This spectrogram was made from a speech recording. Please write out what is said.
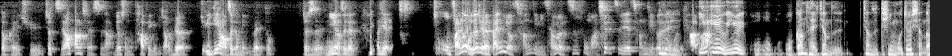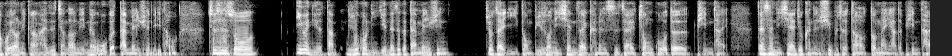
都可以去，就只要当前的市场有什么 topic 比较热，就一定要有这个敏锐度，就是你有这个，而且就我反正我就觉得，反正你有场景，你才会有支付嘛，就这些场景都是我因为因为因为我我我刚才这样子这样子听，我就想到回到你刚刚还是讲到你那五个 dimension 里头，就是说。因为你的单，如果你沿着这个 dimension 就在移动，比如说你现在可能是在中国的平台，但是你现在就可能 shift 到东南亚的平台，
